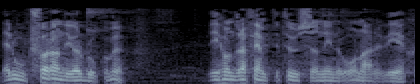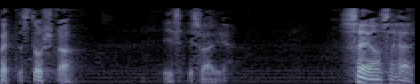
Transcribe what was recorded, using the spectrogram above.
Det är ordförande i Örebro kommun. Vi är 150 000 invånare vi är sjätte största i, i Sverige. Så säger han så här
